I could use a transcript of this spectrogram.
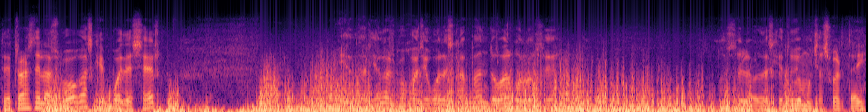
detrás de las bogas, que puede ser. Y andarían las bogas igual escapando o algo, no sé. No sé, la verdad es que tuve mucha suerte ahí.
